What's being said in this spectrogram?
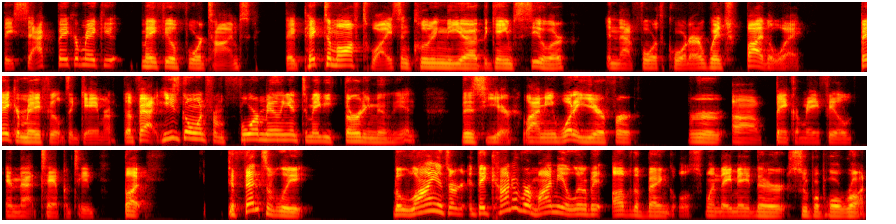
they sacked Baker Mayfield four times. They picked him off twice, including the uh, the game sealer in that fourth quarter, which, by the way, Baker Mayfield's a gamer. The fact he's going from 4 million to maybe 30 million this year. I mean, what a year for for uh, Baker Mayfield and that Tampa team. But defensively, the Lions are they kind of remind me a little bit of the Bengals when they made their Super Bowl run.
